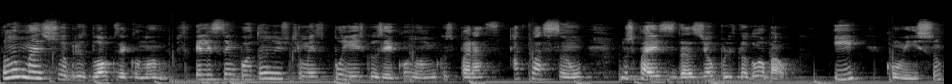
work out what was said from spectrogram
Falando mais sobre os blocos econômicos, eles são importantes instrumentos políticos e econômicos para a atuação dos países da geopolítica global, e, com isso,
